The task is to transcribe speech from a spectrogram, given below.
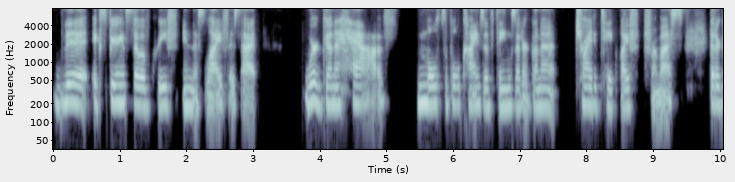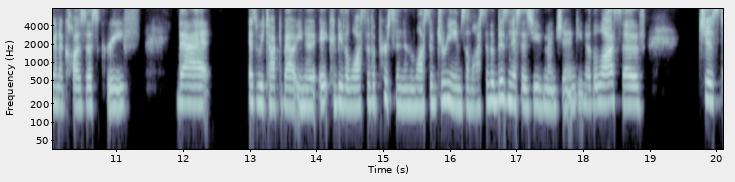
the experience, though, of grief in this life is that we're going to have multiple kinds of things that are going to try to take life from us, that are going to cause us grief, that as we talked about, you know, it could be the loss of a person and the loss of dreams, the loss of a business, as you've mentioned, you know, the loss of just,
